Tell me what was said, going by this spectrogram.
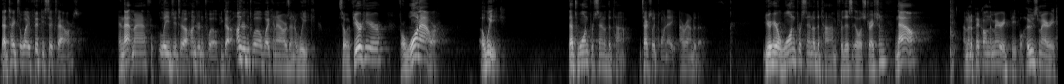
that takes away 56 hours. And that math leads you to 112. You've got 112 waking hours in a week. So if you're here for one hour a week, that's 1% of the time. It's actually 0.8. I rounded up. You're here 1% of the time for this illustration. Now, I'm going to pick on the married people. Who's married?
